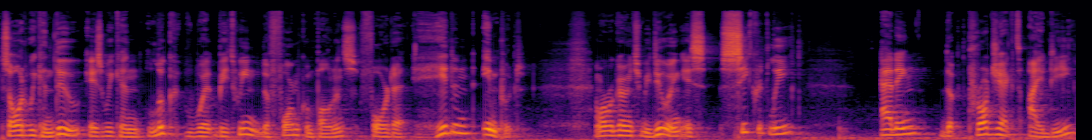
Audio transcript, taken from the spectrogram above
So what we can do is we can look between the form components for the hidden input. And what we're going to be doing is secretly adding the project ID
